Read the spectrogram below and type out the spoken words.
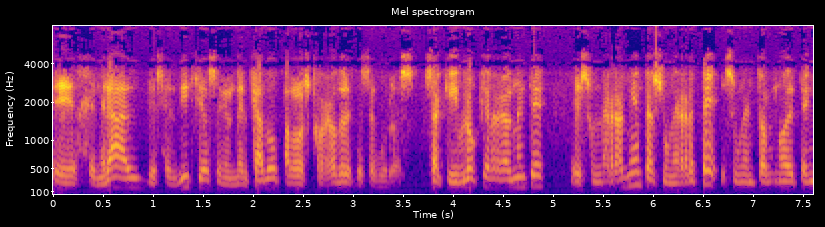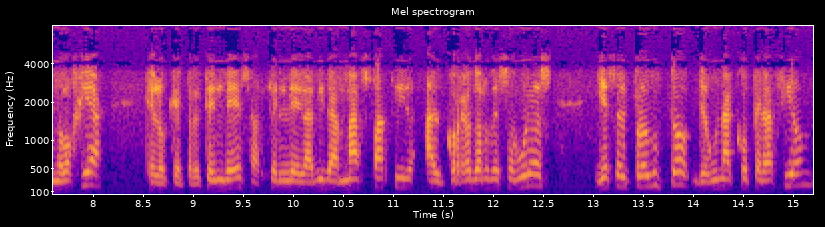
eh, general de servicios en el mercado para los corredores de seguros. O sea que realmente es una herramienta, es un RP, es un entorno de tecnología que lo que pretende es hacerle la vida más fácil al corredor de seguros y es el producto de una cooperación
